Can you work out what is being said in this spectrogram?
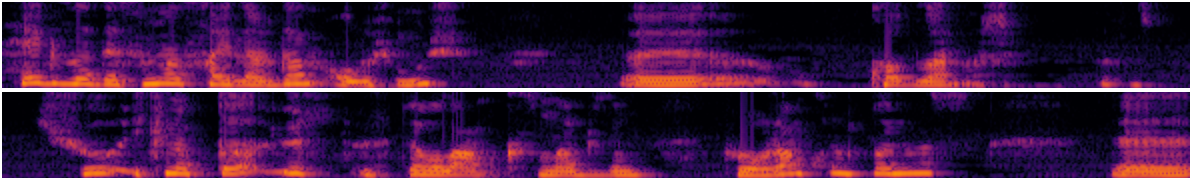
hexadesimal sayılardan oluşmuş e, kodlar var. Şu iki nokta üst üstte olan kısımlar bizim program komutlarımız. E,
